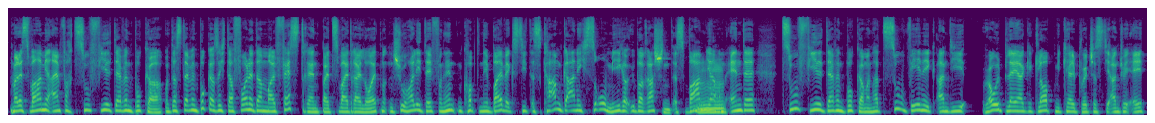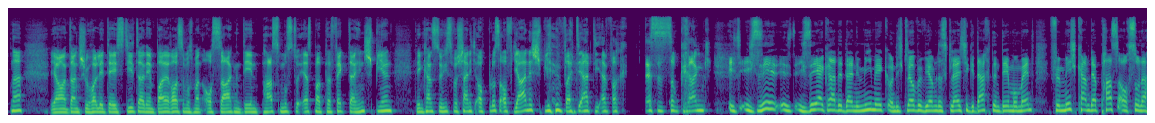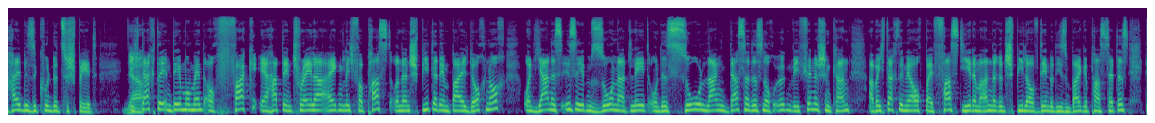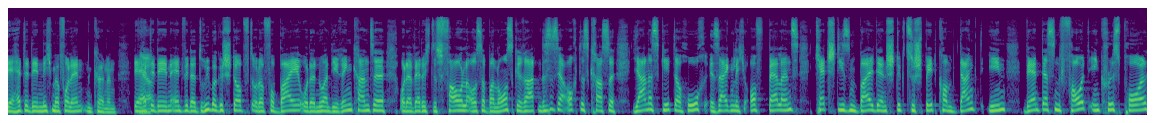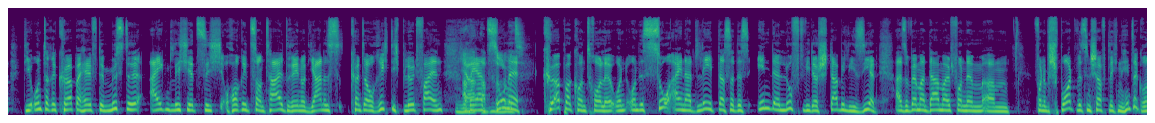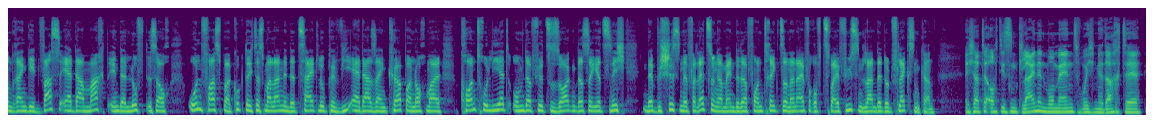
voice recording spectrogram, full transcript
weil es war mir einfach zu viel Devin Booker. Und dass Devin Booker sich da vorne dann mal festrennt bei zwei, drei Leuten und ein True Holiday von hinten kommt und den Ball wegzieht, es kam gar nicht so mega überraschend. Es war mhm. mir am Ende zu viel Devin Booker. Man hat zu wenig an die Roleplayer geglaubt, Michael Bridges, die Andre Aitner. Ja, und dann True Holiday stiehlt da den Ball raus. Da muss man auch sagen, den Pass musst du erstmal perfekt dahin spielen. Den kannst du höchstwahrscheinlich auch bloß auf Janis spielen, weil der hat die einfach das ist so krank. Ich, ich sehe ich, ich seh ja gerade deine Mimik und ich glaube, wir haben das gleiche gedacht in dem Moment. Für mich kam der Pass auch so eine halbe Sekunde zu spät. Ja. Ich dachte in dem Moment auch, fuck, er hat den Trailer eigentlich verpasst und dann spielt er den Ball doch noch. Und Janis ist eben so ein Athlet und ist so lang, dass er das noch irgendwie finishen kann. Aber ich dachte mir auch bei fast jedem anderen Spieler, auf den du diesen Ball gepasst hättest, der hätte den nicht mehr vollenden können. Der ja. hätte den entweder drüber gestopft oder vorbei oder nur an die Ringkante oder wäre durch das Foul außer Balance geraten. Das ist ja auch das Krasse. Janis geht da hoch, ist eigentlich off balance, catcht diesen Ball, der ein Stück zu spät kommt, dank flankt ihn. Währenddessen fault ihn Chris Paul. Die untere Körperhälfte müsste eigentlich jetzt sich horizontal drehen und Janis könnte auch richtig blöd fallen. Ja, aber er hat absolut. so eine Körperkontrolle und, und ist so ein Athlet, dass er das in der Luft wieder stabilisiert. Also wenn man da mal von einem ähm, von einem sportwissenschaftlichen Hintergrund reingeht, was er da macht in der Luft, ist auch unfassbar. Guckt euch das mal an in der Zeitlupe, wie er da seinen Körper nochmal kontrolliert, um dafür zu sorgen, dass er jetzt nicht eine beschissene Verletzung am Ende davon trägt, sondern einfach auf zwei Füßen landet und flexen kann. Ich hatte auch diesen kleinen Moment, wo ich mir dachte,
